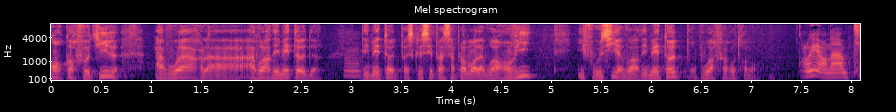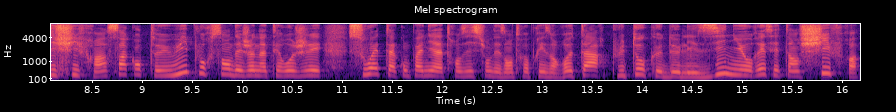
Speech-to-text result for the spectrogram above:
encore faut-il avoir, la, avoir des méthodes. Mmh. Des méthodes, parce que c'est pas simplement d'avoir envie, il faut aussi avoir des méthodes pour pouvoir faire autrement. Oui, on a un petit chiffre. 58% hein. des jeunes interrogés souhaitent accompagner la transition des entreprises en retard plutôt que de les ignorer. C'est un chiffre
